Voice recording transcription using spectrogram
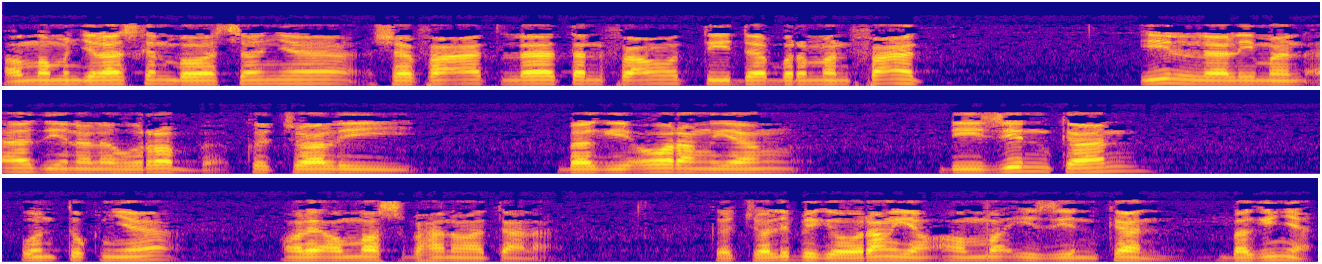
Allah menjelaskan bahwasanya syafaat la tanfa'u tidak bermanfaat illa liman adzina lahu rabb kecuali bagi orang yang diizinkan untuknya oleh Allah Subhanahu wa taala kecuali bagi orang yang Allah izinkan baginya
